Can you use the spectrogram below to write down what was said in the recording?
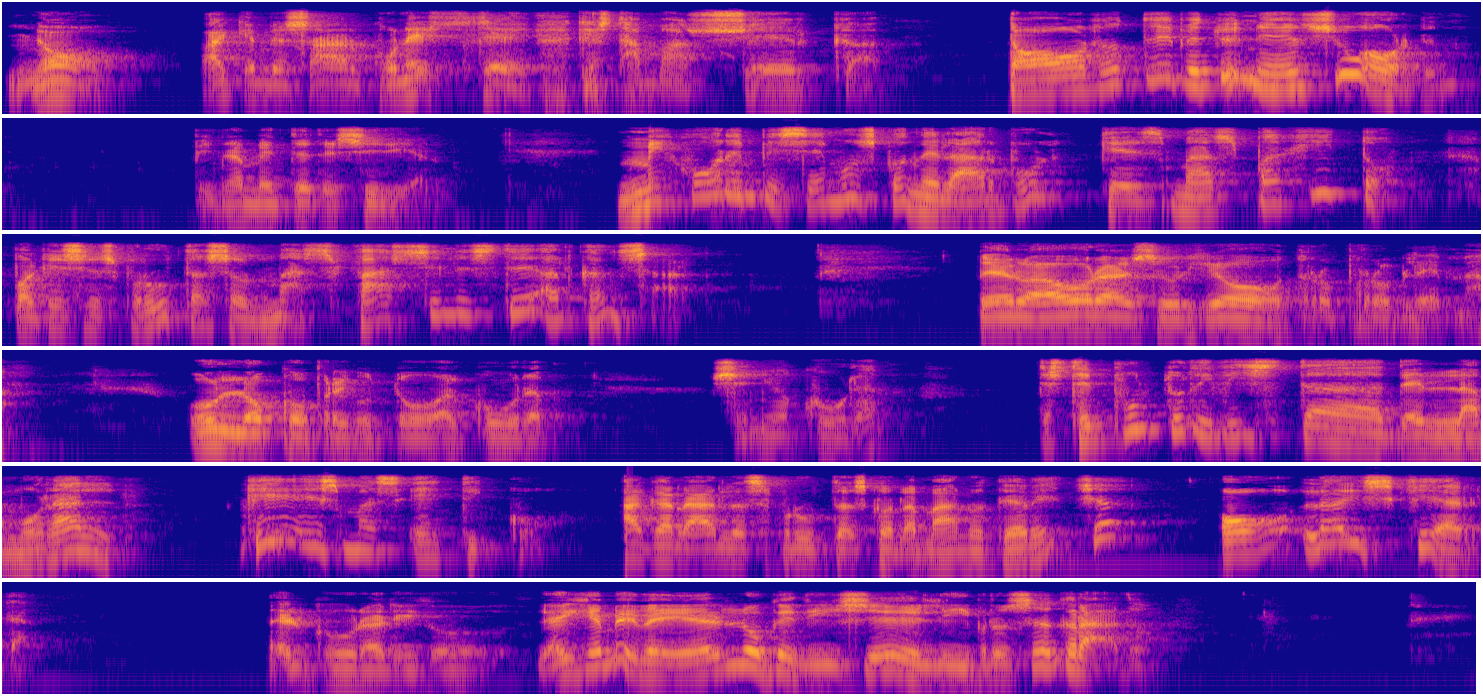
No, hay que empezar con este que está más cerca. Todo debe tener su orden. Finalmente decidieron. Mejor empecemos con el árbol que es más bajito porque sus frutas son más fáciles de alcanzar. Pero ahora surgió otro problema. Un loco preguntó al cura, Señor cura, desde el punto de vista de la moral, ¿qué es más ético? ¿Agarrar las frutas con la mano derecha o la izquierda? El cura dijo, déjeme ver lo que dice el libro sagrado.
